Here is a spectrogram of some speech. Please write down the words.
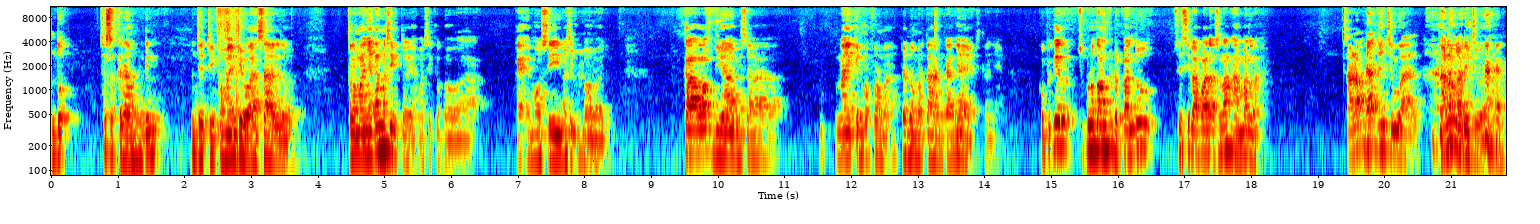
untuk sesegera mungkin menjadi pemain dewasa gitu loh. kelemahannya kan masih itu ya masih ke bawah kayak emosi masih ke bawah itu. Kalau dia bisa naikin performa dan mempertahankannya ya istilahnya. Kupikir 10 tahun ke depan tuh sisi lapangan Arsenal aman lah. Kalau nggak dijual. kalau nggak dijual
